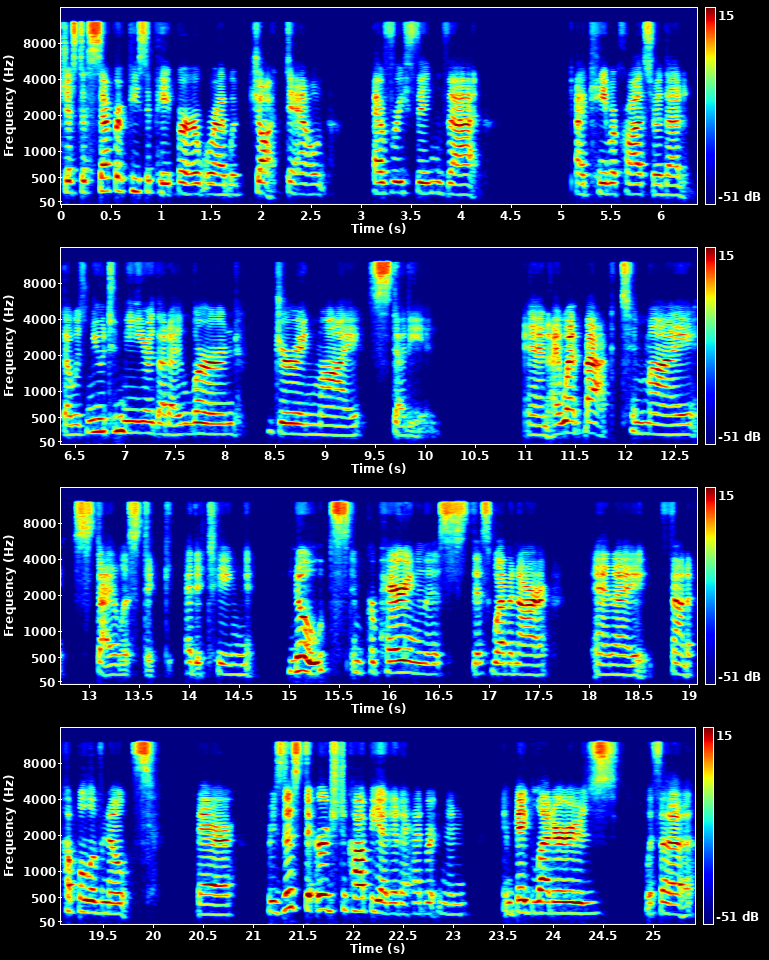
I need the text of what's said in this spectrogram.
just a separate piece of paper where I would jot down everything that I came across or that, that was new to me or that I learned during my studying. And I went back to my stylistic editing notes in preparing this, this webinar, and I found a couple of notes there. Resist the urge to copy edit I had written in, in big letters with a,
